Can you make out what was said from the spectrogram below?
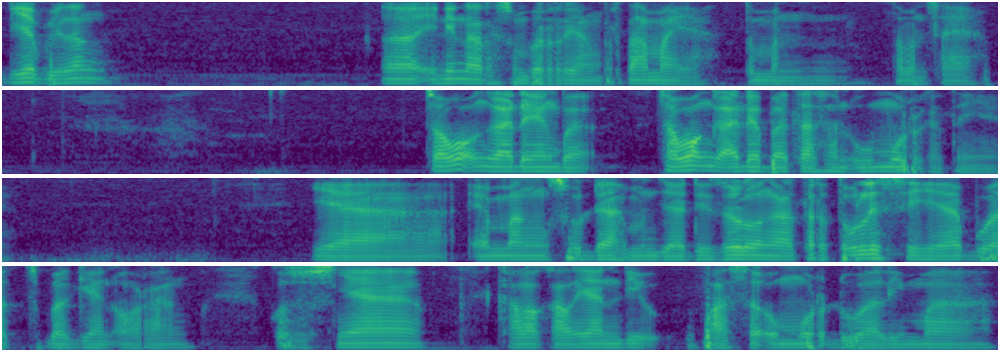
Dia bilang, e, ini narasumber yang pertama ya, teman-teman saya. Cowok nggak ada yang mbak, cowok nggak ada batasan umur katanya ya emang sudah menjadi rule nggak tertulis sih ya buat sebagian orang khususnya kalau kalian di fase umur 25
